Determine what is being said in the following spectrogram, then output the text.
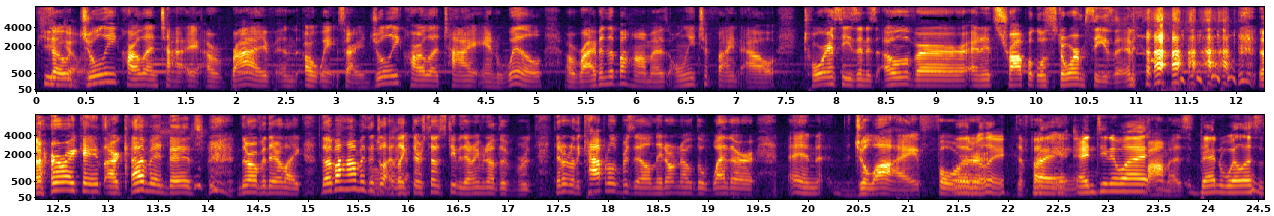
Keep so going. Julie, Carla, and Ty arrive, and oh wait, sorry, Julie, Carla, Ty, and Will arrive in the Bahamas, only to find out tourist season is over and it's tropical storm season. the hurricanes are coming, bitch. They're over there like the Bahamas in Oh July. Like they're so stupid. They don't even know the they don't know the capital of Brazil, and they don't know the weather in July for literally the Right, fucking And you know what? Bahamas. Ben Willis.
